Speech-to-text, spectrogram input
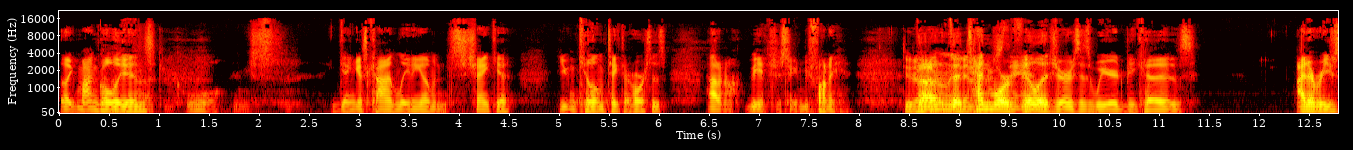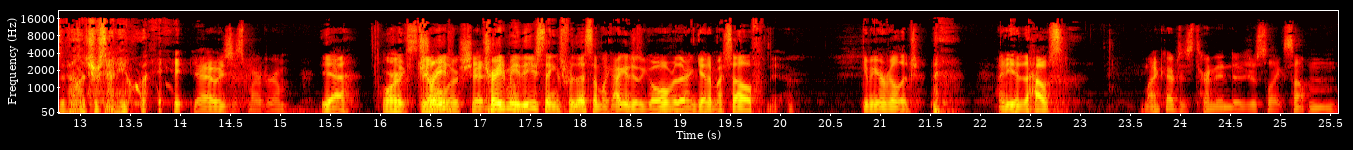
like Mongolians, cool. Genghis Khan leading them and shank you, you can kill them, take their horses. I don't know. It'd be interesting. It'd be funny. Dude, The, the ten more villagers is weird because I never use the villagers anyway. Yeah, I always just murder them. yeah. Or Like, steal trade, their shit trade me these things for this. I'm like, I could just go over there and get it myself. Yeah. Give me your village. I needed a house. Minecraft has turned into just like something.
